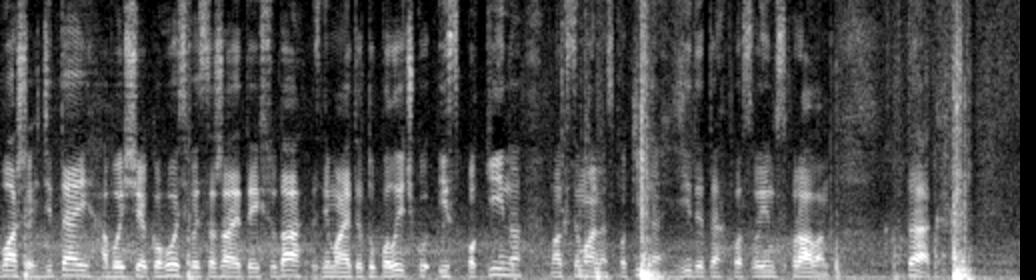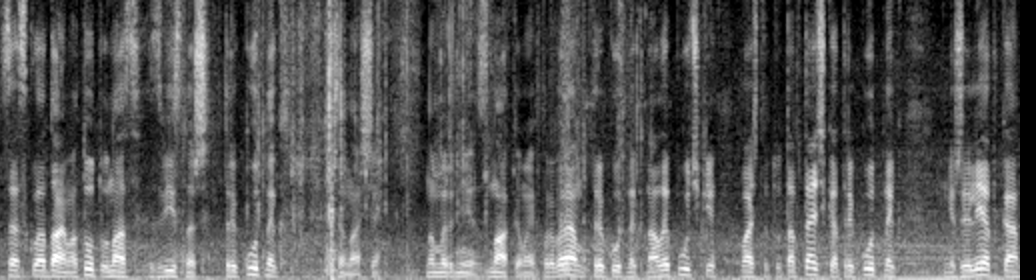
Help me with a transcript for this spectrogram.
ваших дітей або ще когось, ви сажаєте їх сюди, знімаєте ту поличку і спокійно, максимально спокійно їдете по своїм справам. Так, це складаємо. Тут у нас, звісно ж, трикутник. Це наші номерні знаки. Ми їх приберемо. Трикутник на липучки. Бачите, тут аптечка, трикутник, жилетка.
